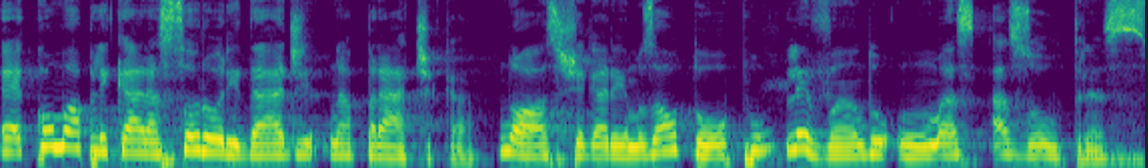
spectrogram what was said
É como aplicar a sororidade na prática. Nós chegaremos ao topo levando umas às outras.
